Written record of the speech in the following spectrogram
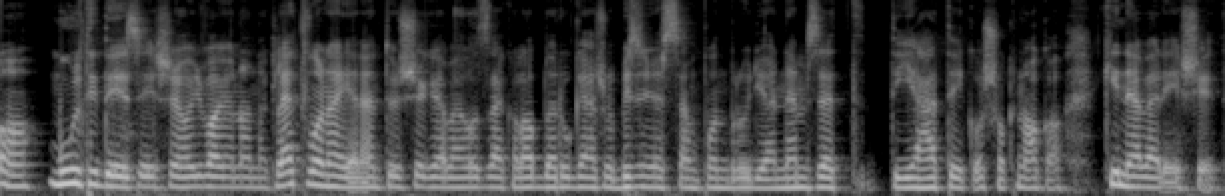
a multidézése, hogy vajon annak lett volna jelentősége, hozzák a labdarúgásba, bizonyos szempontból ugye a nemzeti játékosoknak a kinevelését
